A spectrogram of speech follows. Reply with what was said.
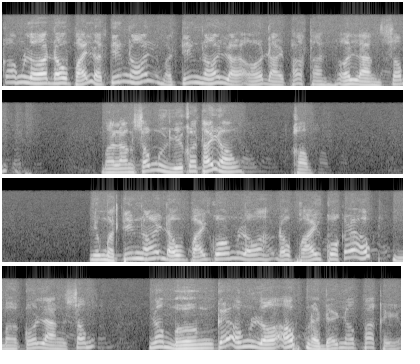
Cái ống lúa đâu phải là tiếng nói, mà tiếng nói là ở đài phát thanh, ở làn sóng. Mà làn sóng quý vị có thấy không? Không nhưng mà tiếng nói đâu phải của ống lo đâu phải của cái ốc mà của làng sống. Nó mượn cái ống lo ốc này để nó phát hiện.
